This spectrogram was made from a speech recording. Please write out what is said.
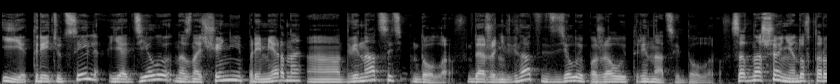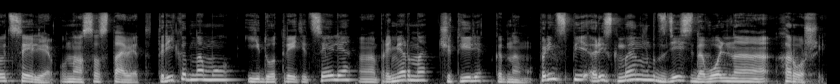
И третью цель я делаю на значение примерно 12 а, долларов. Даже не 12, сделаю, пожалуй, 13 долларов. Соотношение до второй цели у нас составит 3 к 1 и до третьей цели а, примерно 4 к 1. В принципе, риск-менеджмент здесь довольно хороший,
